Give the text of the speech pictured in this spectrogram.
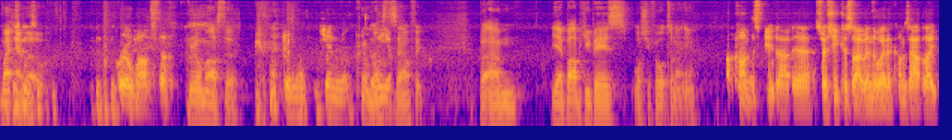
My mo. Grill master. Grill master, General. grill master selfie. But um, yeah, barbecue beers. What's your thoughts on it? Yeah. I can't dispute that. Yeah, especially because like when the weather comes out, like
